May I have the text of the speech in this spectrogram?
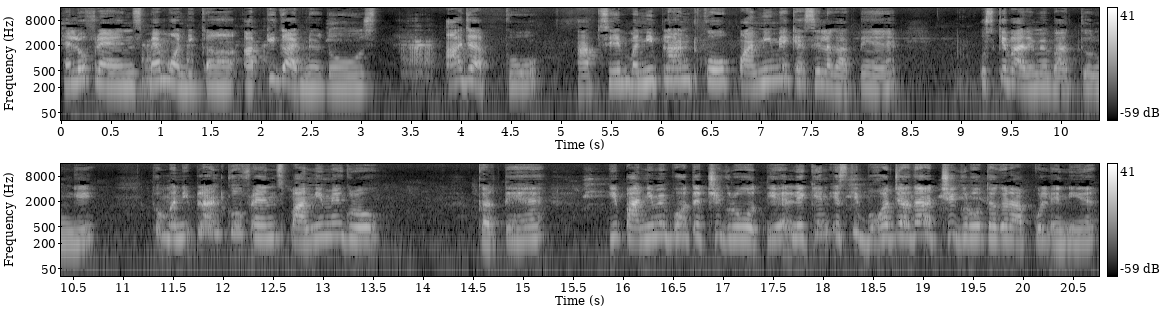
हेलो फ्रेंड्स मैं मोनिका, आपकी गार्डनर दोस्त। आज आपको, आपसे मनी प्लांट को पानी में कैसे लगाते हैं, उसके बारे में बात करूँगी। तो मनी प्लांट को फ्रेंड्स पानी में ग्रो करते हैं। ये पानी में बहुत अच्छी ग्रो होती है, लेकिन इसकी बहुत ज़्यादा अच्छी ग्रोथ अगर आपको लेनी है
